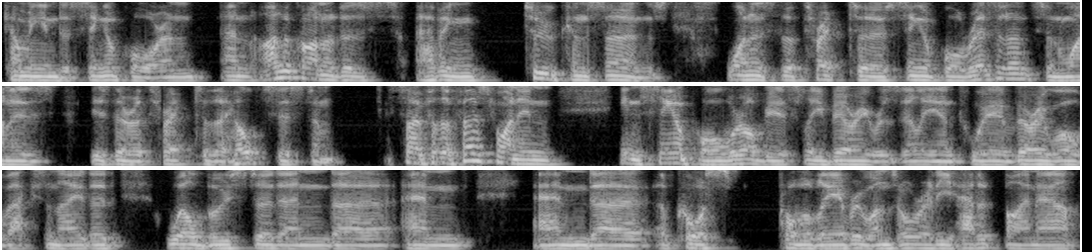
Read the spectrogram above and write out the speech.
coming into Singapore. And and I look on it as having two concerns. One is the threat to Singapore residents, and one is is there a threat to the health system. So for the first one in in Singapore, we're obviously very resilient. We're very well vaccinated, well boosted, and uh, and and uh, of course probably everyone's already had it by now.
